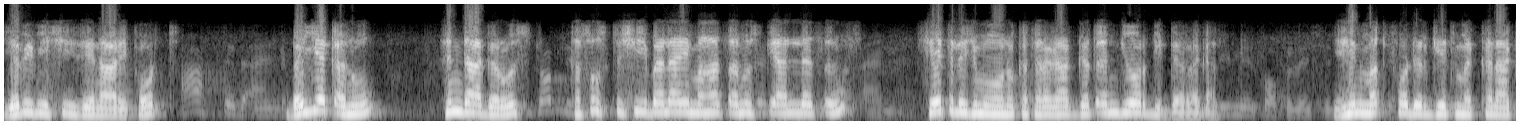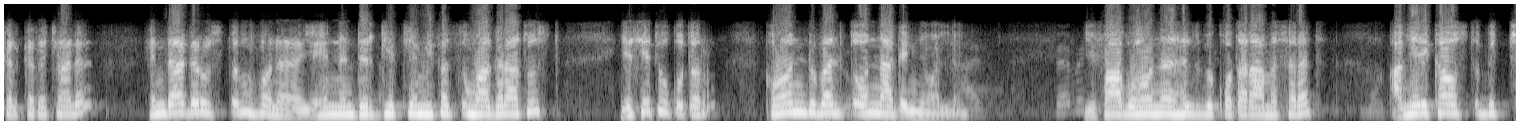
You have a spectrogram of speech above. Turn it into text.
የቢቢሲ ዜና ሪፖርት በየቀኑ ህንድ ሀገር ውስጥ ከሶስት ሺህ በላይ ማህፀን ውስጥ ያለ ጽንስ ሴት ልጅ መሆኑ ከተረጋገጠ እንዲወርድ ይደረጋል። ይህን መጥፎ ድርጊት መከላከል ከተቻለ ህንድ ሀገር ውስጥም ሆነ ይህንን ድርጊት የሚፈጽሙ ሀገራት ውስጥ የሴቱ ቁጥር ከወንዱ በልጦ እናገኘዋለን። ይፋ በሆነ ህዝብ ቆጠራ መሰረት አሜሪካ ውስጥ ብቻ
